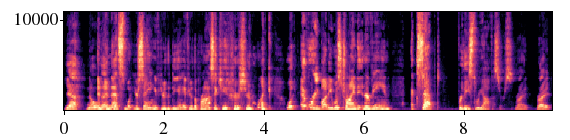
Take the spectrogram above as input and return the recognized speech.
Yeah, no, And, that- and that's what you're saying. If you're the DA, if you're the prosecutors, you're like, look, everybody was trying to intervene except for these three officers. Right, right.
